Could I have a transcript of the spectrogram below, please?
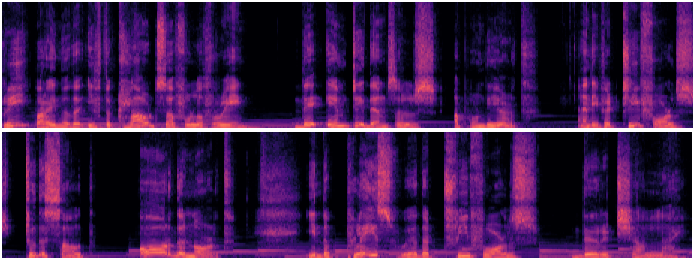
three പറയുന്നത് if the clouds are full of rain the empty themselves upon the earth and if a tree falls to the south or the north in the place where the tree falls there it shall lie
